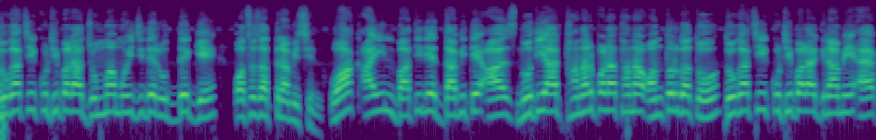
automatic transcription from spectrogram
দুগাছি কুঠিপাড়া জুম্মা মসজিদের উদ্যোগে পথযাত্রা মিছিল। ওয়াক আইন বাতিলের দাবিতে আজ নদিয়ার থানারপাড়া থানা অন্তর্গত দুগাছি কুঠিপাড়া গ্রামে এক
